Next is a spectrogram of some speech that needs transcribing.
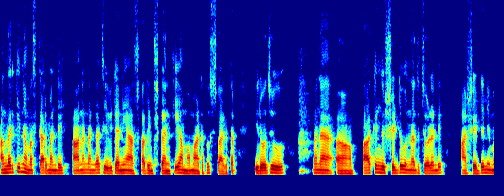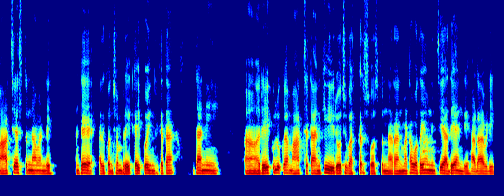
అందరికీ నమస్కారం అండి. ఆనందంగా జీవితాన్ని ఆస్వాదించడానికి అమ్మ మాటకు స్వాగతం. ఈరోజు మన పార్కింగ్ షెడ్ ఉన్నది చూడండి. ఆ షెడ్‌ని మార్చేస్తున్నామండి. అంటే అది కొంచెం బ్రేక్ అయిపోయింది కదా! దాన్ని రేకులుగా మార్చటానికి ఈరోజు వర్కర్స్ వస్తున్నారనమాట. ఉదయం నుంచి అదే అండి హడావిడి.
